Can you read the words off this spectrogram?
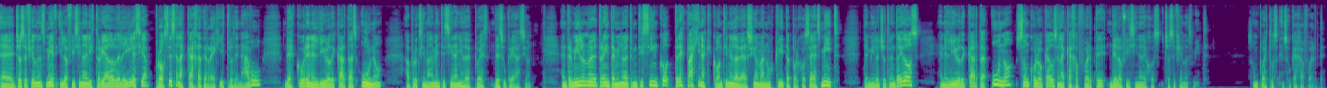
eh, Joseph Fielding Smith y la oficina del historiador de la iglesia procesan las cajas de registros de Nabu, descubren el libro de cartas 1, aproximadamente 100 años después de su creación. Entre 1930 y 1935, tres páginas que contienen la versión manuscrita por José Smith de 1832 en el libro de carta 1 son colocados en la caja fuerte de la oficina de Joseph Fielding Smith. Son puestos en su caja fuerte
